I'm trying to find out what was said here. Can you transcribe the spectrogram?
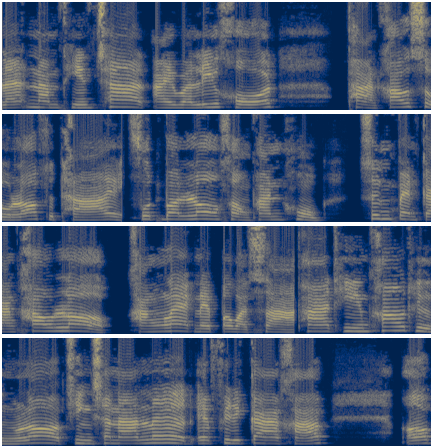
และนำทีมชาติไอวอรี่โคส ผ่านเข้าสู่รอบสุดท้ายฟุตบอลโลก2006ซึ่งเป็นการเข้ารอบครั้งแรกในประวัติศาสตร์ พาทีมเข้าถึงรอบชิงชนะเลิศแอฟริกาคัพ of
